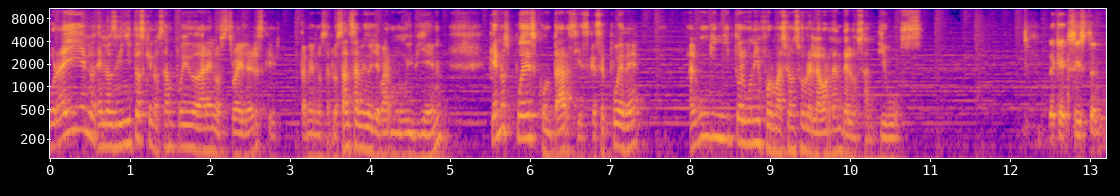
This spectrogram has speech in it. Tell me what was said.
por ahí en, en, los guiñitos que nos han podido dar en los trailers, que también los, los han sabido llevar muy bien, ¿qué nos puedes contar, si es que se puede, algún guiñito, alguna información sobre la orden de los antiguos? ¿De que existen?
